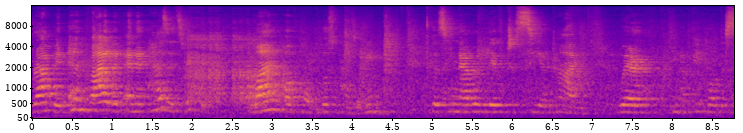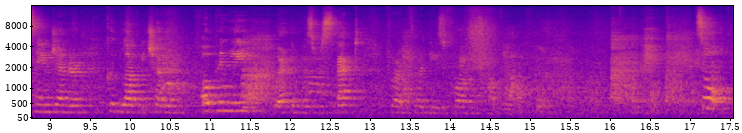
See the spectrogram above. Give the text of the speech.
rapid and violent and it has its victim. One of whom was Pasolini because he never lived to see a time where you know people of the same gender could love each other openly, where there was respect for, for these forms of love. Okay. So,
